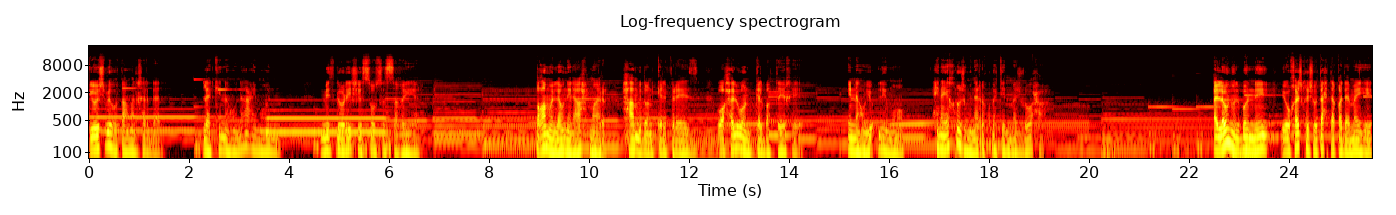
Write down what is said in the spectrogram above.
يشبه طعم الخردل لكنه ناعم مثل ريش الصوص الصغير. طعم اللون الأحمر حامض كالفريز وحلو كالبطيخ إنه يؤلم حين يخرج من الركبة المجروحة اللون البني يخشخش تحت قدميه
